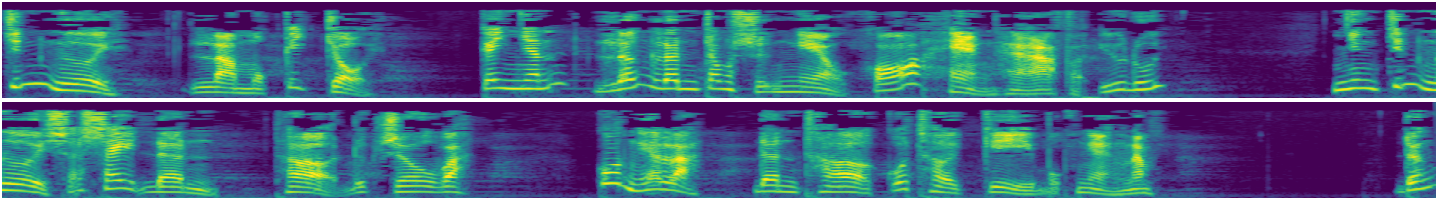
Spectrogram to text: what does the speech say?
Chính người là một cái chồi, cái nhánh lớn lên trong sự nghèo khó, hèn hạ và yếu đuối. Nhưng chính người sẽ xây đền thờ Đức Giê-hô-va. Có nghĩa là đền thờ của thời kỳ một ngàn năm. Đấng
